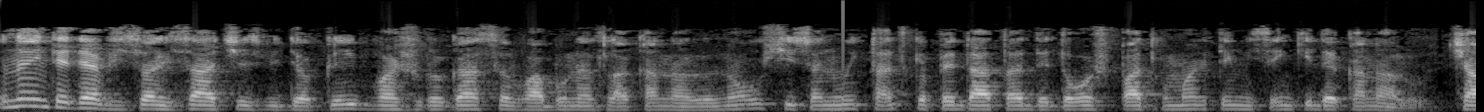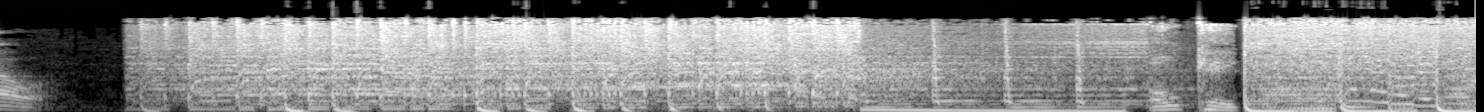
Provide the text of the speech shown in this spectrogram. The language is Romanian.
Înainte de a vizualiza acest videoclip, v-aș ruga să vă abonați la canalul nou și să nu uitați că pe data de 24 martie mi se închide canalul. Ciao! Okay.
